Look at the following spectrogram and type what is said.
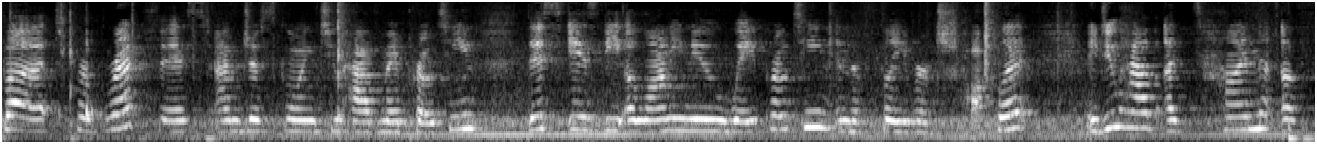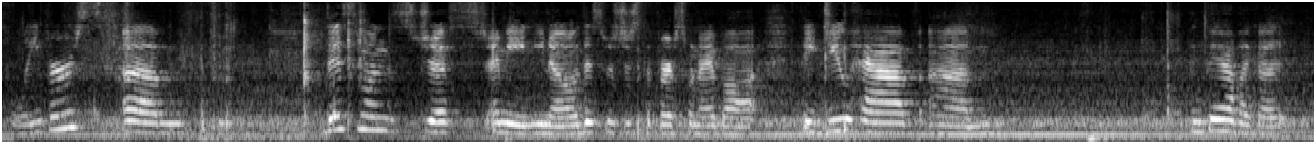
but for breakfast, I'm just going to have my protein. This is the Alani Nu whey protein in the flavor chocolate. They do have a ton of flavors. Um, this one's just, I mean, you know, this was just the first one I bought. They do have, um, I think they have like a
